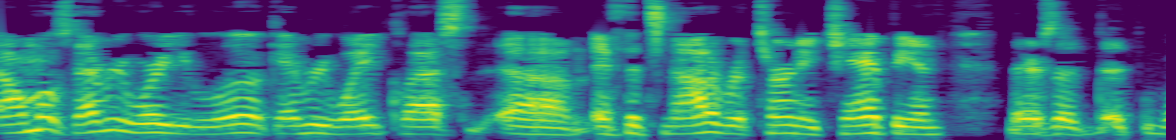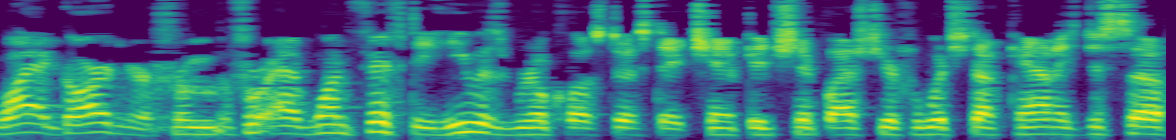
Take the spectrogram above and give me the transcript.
almost everywhere you look, every weight class, um, if it's not a returning champion, there's a, a Wyatt Gardner from for, at 150. He was real close to a state championship last year for Wichita County. Just so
